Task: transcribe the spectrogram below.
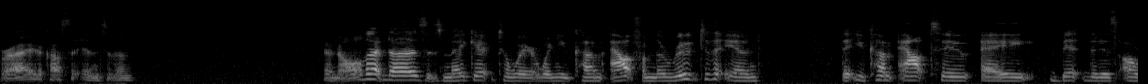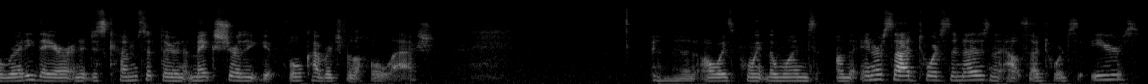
right across the ends of them. And all that does is make it to where when you come out from the root to the end, that you come out to a bit that is already there and it just comes it through and it makes sure that you get full coverage for the whole lash. And then always point the ones on the inner side towards the nose and the outside towards the ears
